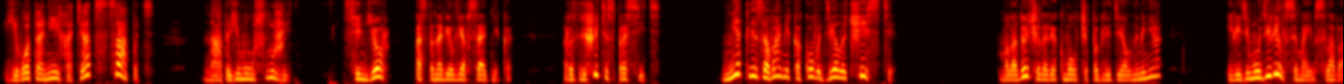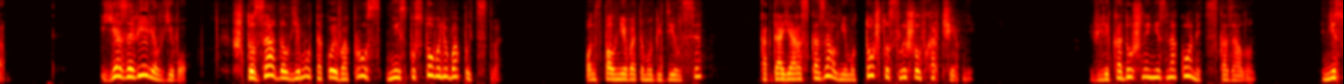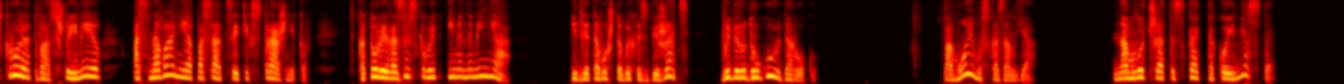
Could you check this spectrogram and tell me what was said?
Его-то они и хотят сцапать. Надо ему услужить. — Сеньор, — остановил я всадника, — разрешите спросить, нет ли за вами какого дела чести? Молодой человек молча поглядел на меня и, видимо, удивился моим словам. Я заверил его, что задал ему такой вопрос не из пустого любопытства. Он вполне в этом убедился, когда я рассказал ему то, что слышал в харчевне. «Великодушный незнакомец», — сказал он, — «не скрою от вас, что имею основания опасаться этих стражников, которые разыскивают именно меня, и для того, чтобы их избежать, выберу другую дорогу. «По-моему, — сказал я, — нам лучше отыскать такое место,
